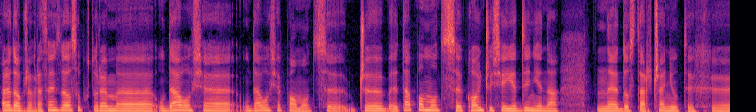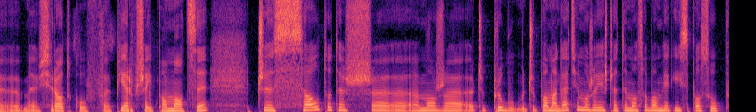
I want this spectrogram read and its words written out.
Ale dobrze, wracając do osób, którym e, udało się, udało się pomóc. E, czy ta pomoc kończy się jedynie na dostarczeniu tych e, środków pierwszej pomocy? Czy są to też może, czy, prób, czy pomagacie może jeszcze tym osobom w jakiś sposób,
